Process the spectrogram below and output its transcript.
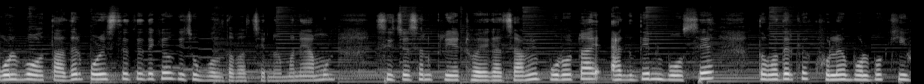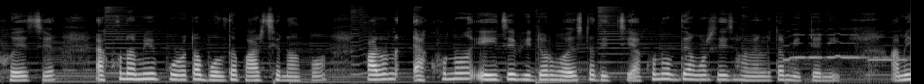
বলব, তাদের পরিস্থিতি দেখেও কিছু বলতে পারছি না। মানে এমন সিচুয়েশান ক্রিয়েট হয়ে গেছে। আমি পুরোটাই একদিন বসে তোমাদেরকে খুলে বলব কি হয়েছে। এখন আমি পুরোটা বলতে পারছি না। কারণ এখনও এই যে ভিডিওর ভয়েসটা দিচ্ছি এখনও অবধি আমার সেই ঝামেলাটা মিটেনি। আমি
